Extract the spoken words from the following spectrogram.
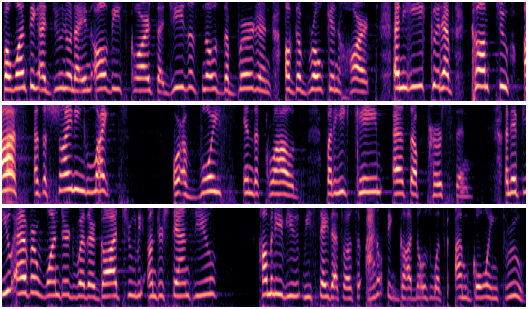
But one thing I do know that in all these cards that Jesus knows the burden of the broken heart and he could have come to us as a shining light or a voice in the clouds, but he came as a person. And if you ever wondered whether God truly understands you, how many of you we say that to us? I don't think God knows what I'm going through.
